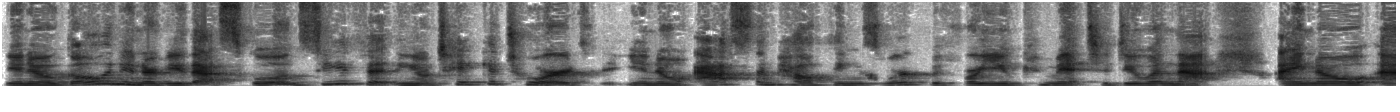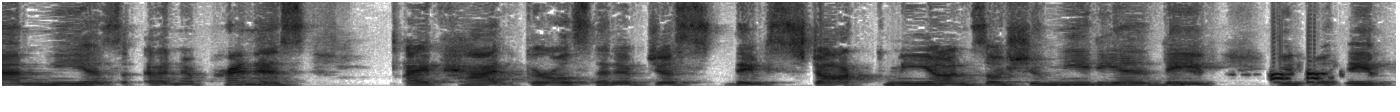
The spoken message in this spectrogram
you know go and interview that school and see if it you know take a tour you know ask them how things work before you commit to doing that i know um, me as an apprentice I've had girls that have just they've stalked me on social media. They've you know they've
